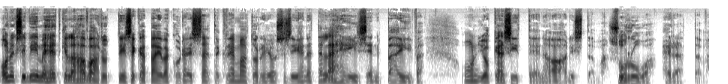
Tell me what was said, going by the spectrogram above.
Onneksi viime hetkellä havahduttiin sekä päiväkodeissa että krematorioissa siihen, että läheisen päivä on jo käsitteenä ahdistava, surua herättävä.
